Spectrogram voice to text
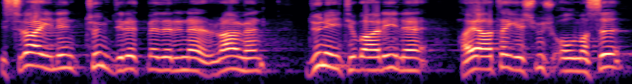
İsrail'in tüm diretmelerine rağmen dün itibariyle hayata geçmiş olması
